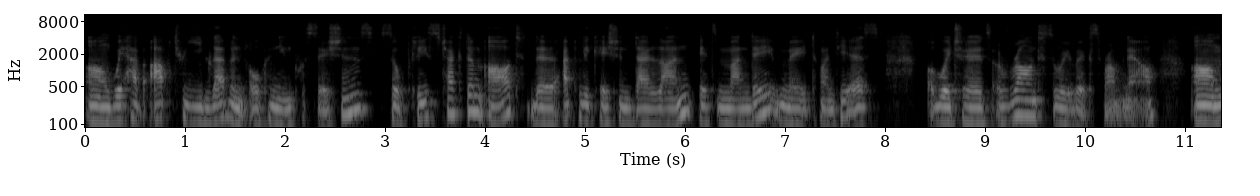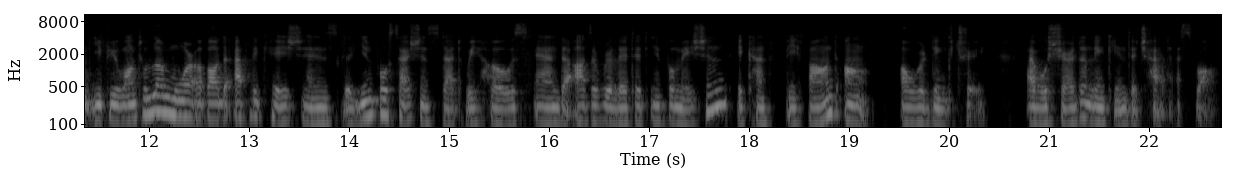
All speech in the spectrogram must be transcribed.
Um, we have up to 11 opening positions, so please check them out. The application deadline is Monday, May 20th, which is around three weeks from now. Um, if you want to learn more about the applications, the info sessions that we host, and the other related information, it can be found on our link tree. I will share the link in the chat as well.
